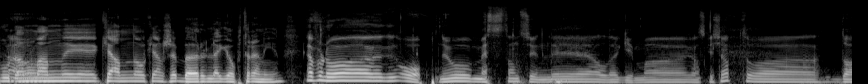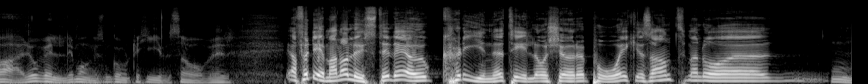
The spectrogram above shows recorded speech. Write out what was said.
hvordan Ja. man eh, kan og kanskje bør legge opp treningen. Ja, for nå åpner jo mest sannsynlig alle gymma ganske kjapt. Og da er det jo veldig mange som kommer til å hive seg over Ja, for det man har lyst til, det er jo kline til å kjøre på, ikke sant? Men da eh, mm.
